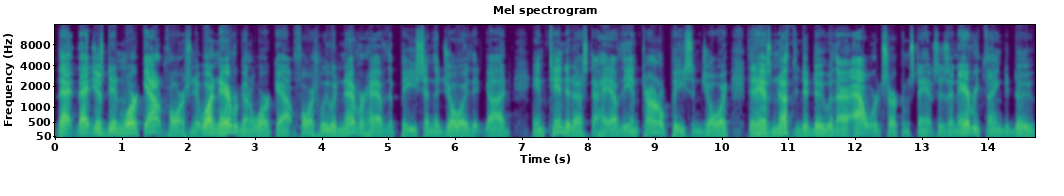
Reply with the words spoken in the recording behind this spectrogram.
that that just didn't work out for us and it wasn't ever going to work out for us. We would never have the peace and the joy that god intended us to have the internal peace and joy that has nothing to do with our outward circumstances and everything to do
